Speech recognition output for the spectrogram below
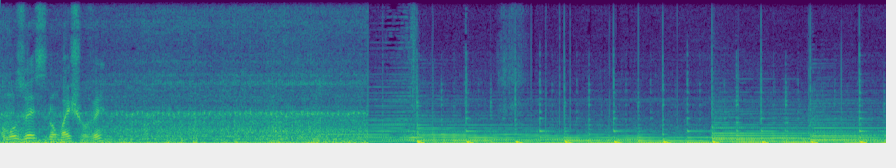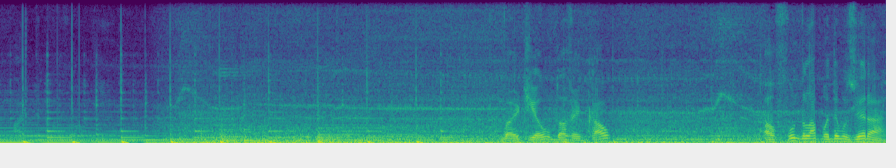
Vamos ver se não vai chover. Guardião do Avencal. Ao fundo lá podemos ver a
